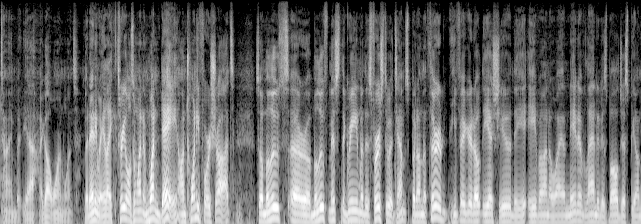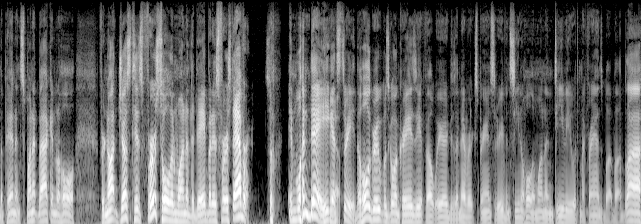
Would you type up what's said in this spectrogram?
time, but yeah, I got one once. But anyway, like three holes in one in one day on 24 shots. So Malouf, uh, Malouf missed the green with his first two attempts, but on the third, he figured out the issue. The Avon, Ohio native landed his ball just beyond the pin and spun it back into the hole for not just his first hole in one of the day, but his first ever. So in one day, he gets Yeah. three. The whole group was going crazy. It felt weird because I'd never experienced it or even seen a hole in one on TV with my friends, blah, blah, blah.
